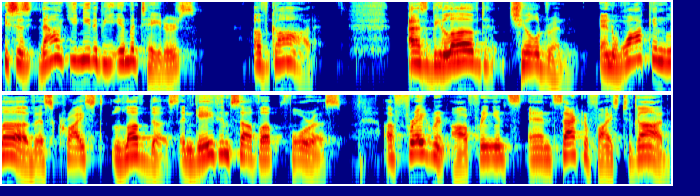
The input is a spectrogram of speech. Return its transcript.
he says, now you need to be imitators of God as beloved children and walk in love as Christ loved us and gave himself up for us, a fragrant offering and, sacrifice to God.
